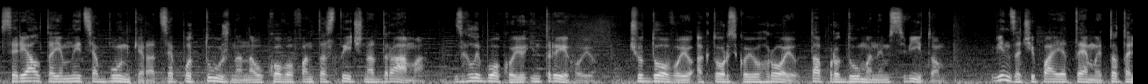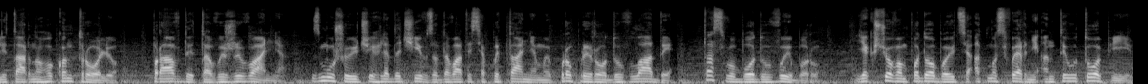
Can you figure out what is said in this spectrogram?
Серіал Таємниця бункера це потужна науково-фантастична драма з глибокою інтригою, чудовою акторською грою та продуманим світом. Він зачіпає теми тоталітарного контролю, правди та виживання, змушуючи глядачів задаватися питаннями про природу влади та свободу вибору. Якщо вам подобаються атмосферні антиутопії,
